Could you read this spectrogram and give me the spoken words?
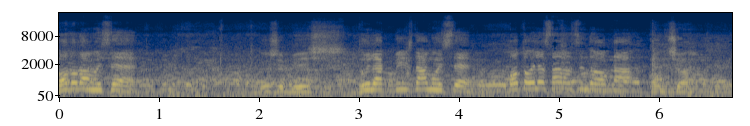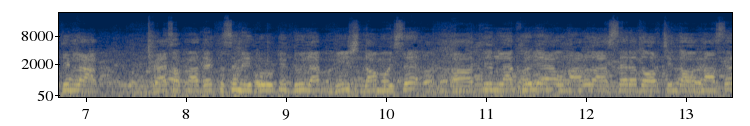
কত দাম হয়েছে দুশো বিশ। দুই লাখ বিশ দাম হয়েছে কত হইলে স্যার চিন্তা ভাবনা? তিনশো। তিন লাখ। গাছ আপনারা দেখতেছেন এই গরুটি দুই লাখ বিশ দাম হয়েছে তিন লাখ হইলে ওনার ছেড়ে দেওয়ার চিন্তা ভাবনা আছে।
